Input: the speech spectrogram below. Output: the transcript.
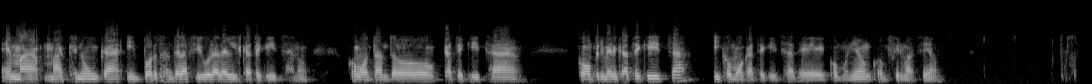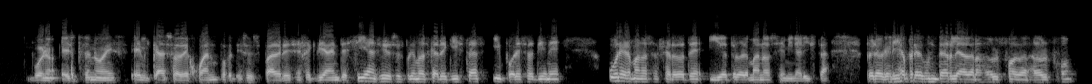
es más, más que nunca importante la figura del catequista, ¿no? Como tanto catequista, como primer catequista y como catequista de comunión, confirmación. Bueno, esto no es el caso de Juan, porque sus padres efectivamente sí han sido sus primeros catequistas y por eso tiene un hermano sacerdote y otro hermano seminarista. Pero quería preguntarle a don Adolfo, don Adolfo,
